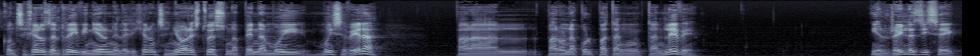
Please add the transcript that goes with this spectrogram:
consejeros del rey vinieron y le dijeron, Señor, esto es una pena muy, muy severa para, para una culpa tan, tan leve. Y el rey les dice,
